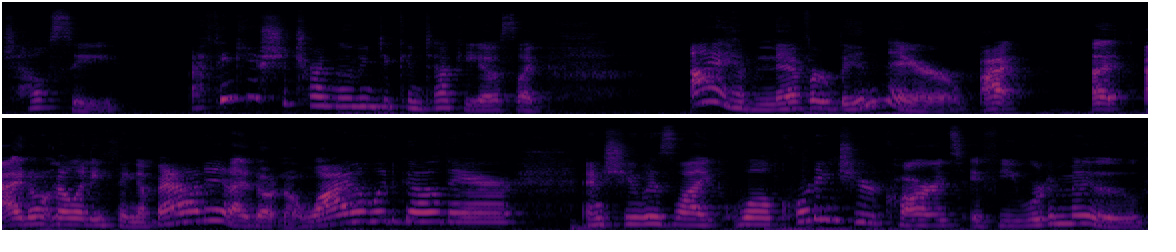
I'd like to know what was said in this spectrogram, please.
"Chelsey, I think you should try moving to Kentucky." I was like, "I have never been there. I." I, I don't know anything about it. I don't know why I would go there. And she was like, Well, according to your cards, if you were to move,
